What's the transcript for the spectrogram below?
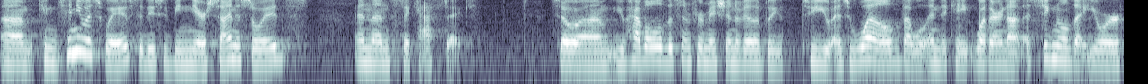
um, continuous waves, so these would be near sinusoids, and then stochastic. So um, you have all of this information available to you as well that will indicate whether or not a signal that your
